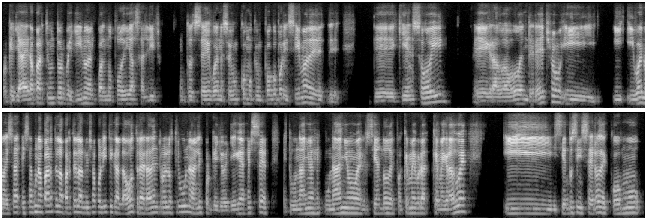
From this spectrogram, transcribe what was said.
porque ya era parte de un torbellino del cual no podía salir. Entonces, bueno, eso es un- como que un poco por encima de, de, de quién soy, eh, graduado en Derecho y, y, bueno, esa, esa es una parte, la parte de la lucha política, la otra era dentro de los tribunales, porque yo llegué a ejercer, estuve un año, un año ejerciendo después que me, que me gradué y siendo sincero de cómo,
